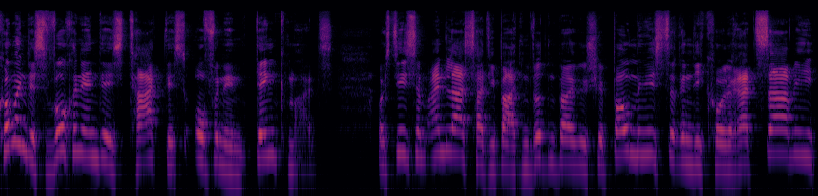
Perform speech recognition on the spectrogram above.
Kommendes Wochenende ist Tag des offenen Denkmals. Aus diesem Anlass hat die baden-württembergische Bauministerin Nicole Razzavi,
